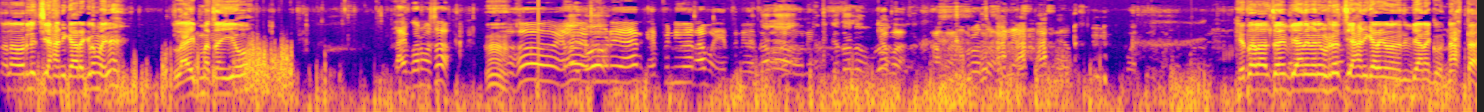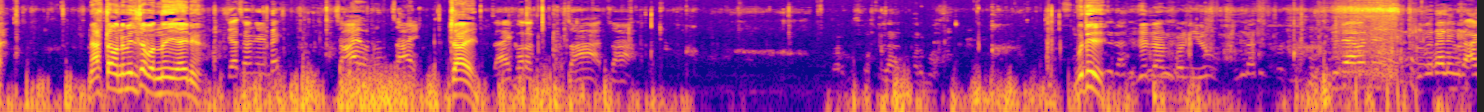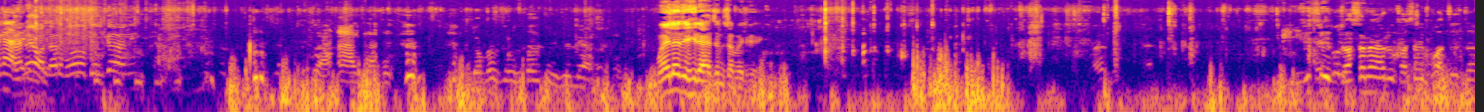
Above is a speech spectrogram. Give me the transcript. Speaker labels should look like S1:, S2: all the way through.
S1: तलहरूले चिहानी कार्यक्रम होइन? लाइभमा चाहिँ यो हो।
S2: लाइभ गर्नु छ
S1: खेतालाल चाहिँ बिहान बिहान उठेर चिहानी कार्यक्रम बिहानको। नास्ता। नास्ता भन्नु मिल्छ भन्नु होइन?
S2: चिया चाय चाय।
S1: चाय।
S2: चाय
S1: बुद्धि। मैला देखिरहेको छन् सबैले फेरि।
S3: रसनाहरू कसरी बचेछ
